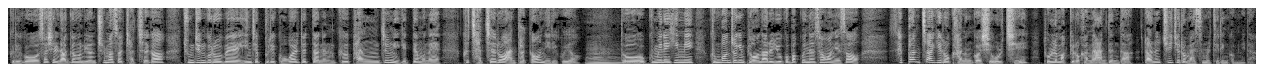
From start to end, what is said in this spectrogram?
그리고 사실 나경원 의원 출마설 자체가 중진그룹의 인재풀이 고갈됐다는 그 반증이기 때문에 그 자체로 안타까운 일이고요. 음. 또 국민의힘이 근본적인 변화를 요구받고 있는 상황에서 세판짜기로 가는 것이 옳지 돌려막기로 가면 안 된다라는 취지로 말씀을 드린 겁니다.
